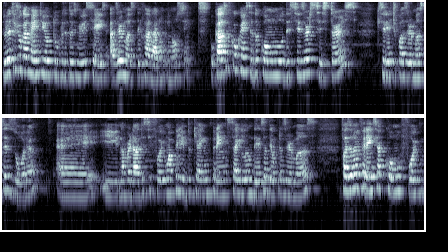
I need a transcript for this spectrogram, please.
Durante o julgamento em outubro de 2006, as irmãs se declararam inocentes. O caso ficou conhecido como The Scissor Sisters, que seria tipo as irmãs tesoura. É, e na verdade esse foi um apelido que a imprensa irlandesa deu para as irmãs, fazendo referência a como foi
